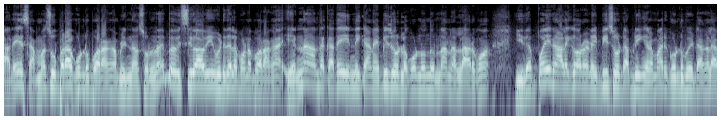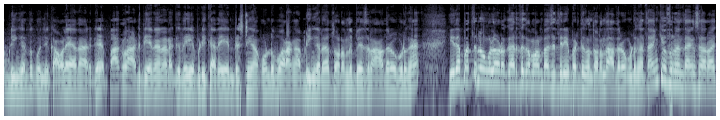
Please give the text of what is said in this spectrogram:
கதையை செம்ம சூப்பராக கொண்டு போகிறாங்க அப்படின்னு தான் சொல்லணும். இப்போ சிவாவையும் விடுதலை பண்ண போகிறாங்க என்ன அந்த கதையை இன்னைக்கான எபிசோடில் கொண்டு வந்திருந்தா நல்லாயிருக்கும்? இதை போய் நாளைக்கு வர எபிசோட் அப்படிங்கிற மாதிரி கொண்டு போயிட்டாங்களே அப்படிங்கிறது கொஞ்சம் கவலையாக தான் இருக்குது பார்க்கலாம் அடுத்து என்ன நடக்குது எப்படி கதையை இன்ட்ரெஸ்டிங்காக கொண்டு போகிறாங்க அப்படிங்கிறத தொடர்ந்து பேசலாம். ஆதரவு கொடுங்க. இதை பற்றின உங்களோட கருத்து கமெண்ட் பாக்ஸ் தெரியப்படுத்துங்க. தொடர்ந்து ஆதரவு கொடுங்க. தேங்க்யூ ஃபார் தேங்க்ஸ் ஃபார் வாட்சிங்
